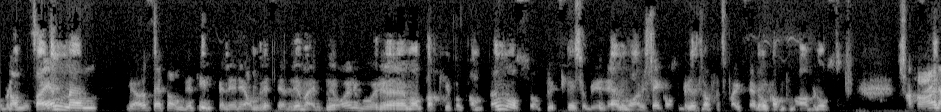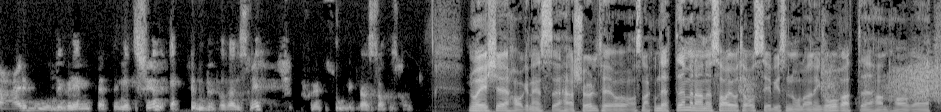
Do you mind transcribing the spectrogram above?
å blande seg inn. Men vi har jo sett andre tilfeller i andre steder i verden i år hvor uh, man takker for kampen, og så plutselig så blir det en varsjekk, og så blir det straffespark selv om kampen er avblåst. Så her er Bodø-Glimt etter mitt syn 100% snytt for et soleklart straffespark. Nå er ikke Hagenes her sjøl til å snakke om dette, men han sa jo til oss i Avisen Nordland i går at eh, han har eh,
